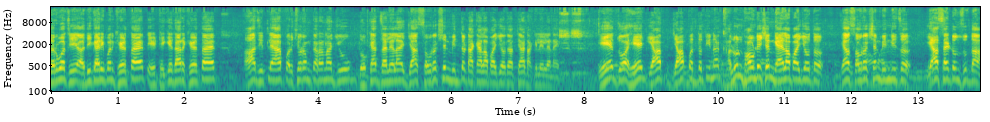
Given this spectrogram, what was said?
सर्वच हे अधिकारी पण खेळतायत हे ठेकेदार खेळतायत. आज इथल्या परशुरामकरांना जीव धोक्यात झालेला आहे. ज्या संरक्षण भिंत टाकायला पाहिजे होत्या त्या टाकलेल्या नाहीत. हे जो हे या ज्या पद्धतीनं खालून फाउंडेशन घ्यायला पाहिजे होतं या संरक्षण भिंतीचं या साईटून सुद्धा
